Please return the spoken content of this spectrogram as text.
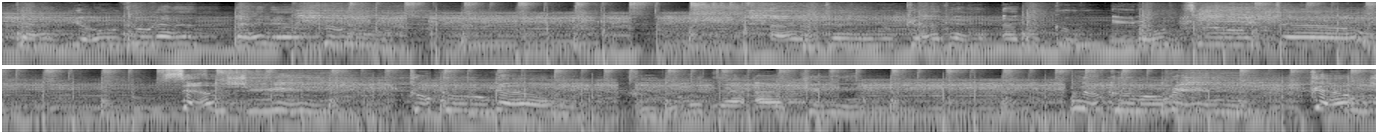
夜空描くあんたの影赤く色ついた寂しい心が震えた秋ぬくもり感じ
